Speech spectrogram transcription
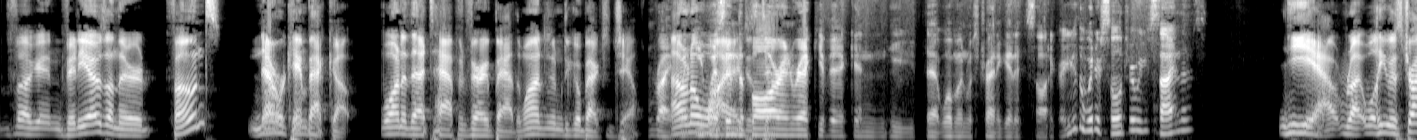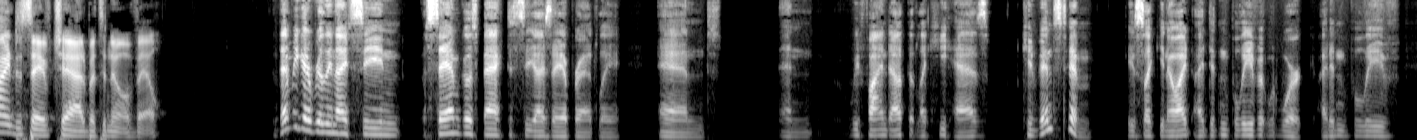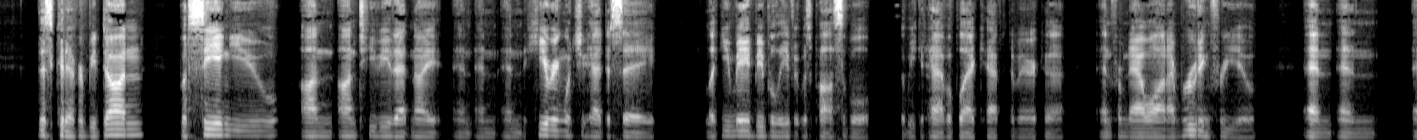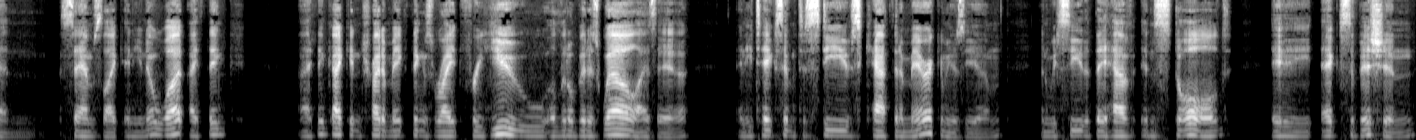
fucking videos on their phones never came back up. Wanted that to happen very badly. Wanted him to go back to jail. Right. I don't know he why. was in the bar in Reykjavik, and he that woman was trying to get his autograph. Are you the Winter Soldier? Will you sign this? Yeah, right. Well, he was trying to save Chad, but to no avail. Then we get a really nice scene. Sam goes back to see Isaiah Bradley, and and we find out that like he has convinced him. He's like, you know, I I didn't believe it would work. I didn't believe this could ever be done. But seeing you on on TV that night and and and hearing what you had to say, like you made me believe it was possible that we could have a black Captain America. And from now on, I'm rooting for you. And and and Sam's like, and you know what? I think I think I can try to make things right for you a little bit as well, Isaiah. And he takes him to Steve's Captain America Museum, and we see that they have installed a exhibition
